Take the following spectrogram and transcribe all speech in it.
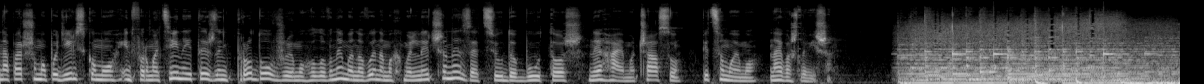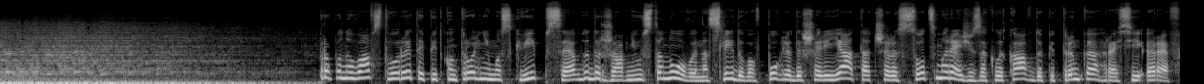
на першому подільському. Інформаційний тиждень продовжуємо головними новинами Хмельниччини за цю добу. Тож не гаймо часу. Підсумуємо найважливіше. Пропонував створити підконтрольній Москві псевдодержавні установи, наслідував погляди Шарія та через соцмережі закликав до підтримки агресії РФ.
